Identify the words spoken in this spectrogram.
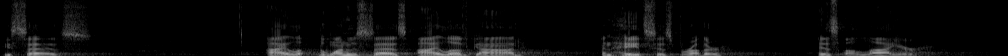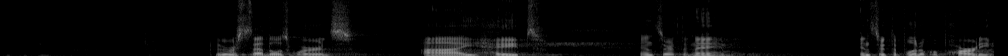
He says, I lo- the one who says, I love God and hates his brother is a liar. Have ever said those words? I hate, insert the name, insert the political party,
